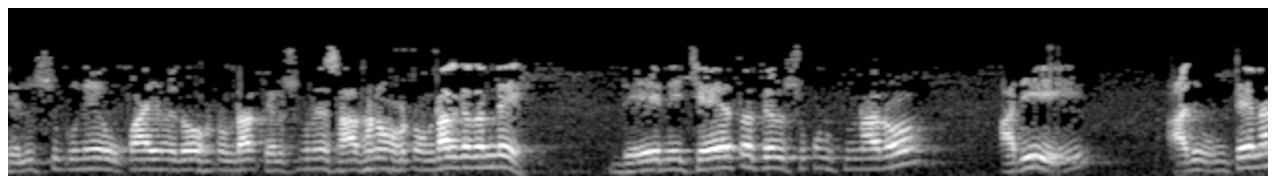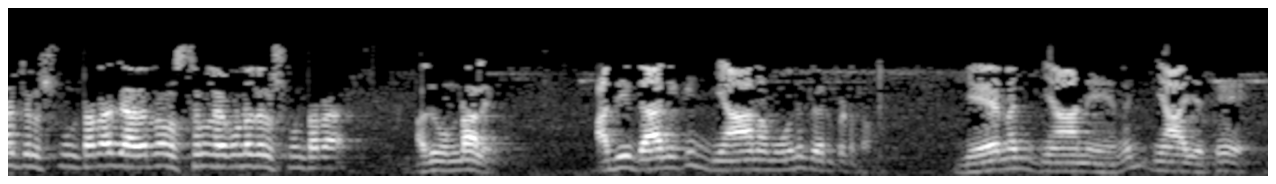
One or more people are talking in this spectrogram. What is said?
తెలుసుకునే ఉపాయం ఏదో ఒకటి ఉండాలి తెలుసుకునే సాధనం ఒకటి ఉండాలి కదండి. దేని చేత తెలుసుకుంటున్నారో అది అది ఉంటేనా తెలుసుకుంటారా? జాగ్రత్త అవస్థలు లేకుండా తెలుసుకుంటారా? అది ఉండాలి. అది దానికి జ్ఞానము అని పేరు పెడతాం. ఏన జ్ఞానేన జ్ఞాయతే.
